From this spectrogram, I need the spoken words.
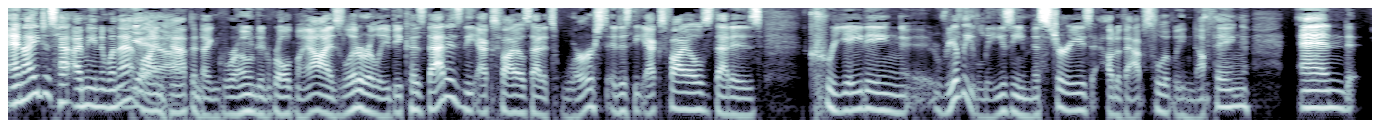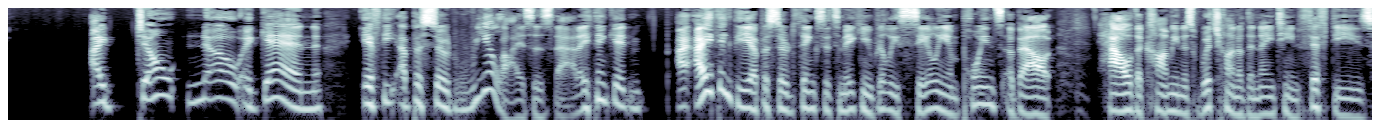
And I just, ha- I mean, when that line happened, I groaned and rolled my eyes literally because that is the X Files at its worst. It is the X Files that is creating really lazy mysteries out of absolutely nothing. And I don't know again if the episode realizes that. I think it I, I think the episode thinks it's making really salient points about how the communist witch hunt of the 1950s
